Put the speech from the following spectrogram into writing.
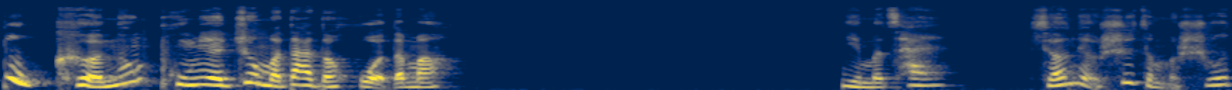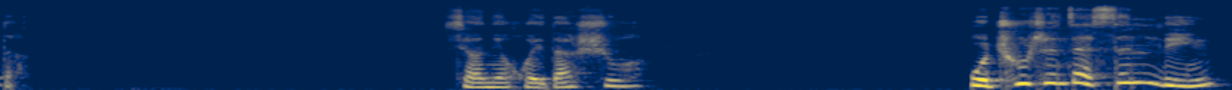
不可能扑灭这么大的火的吗？”你们猜，小鸟是怎么说的？小鸟回答说：“我出生在森林，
